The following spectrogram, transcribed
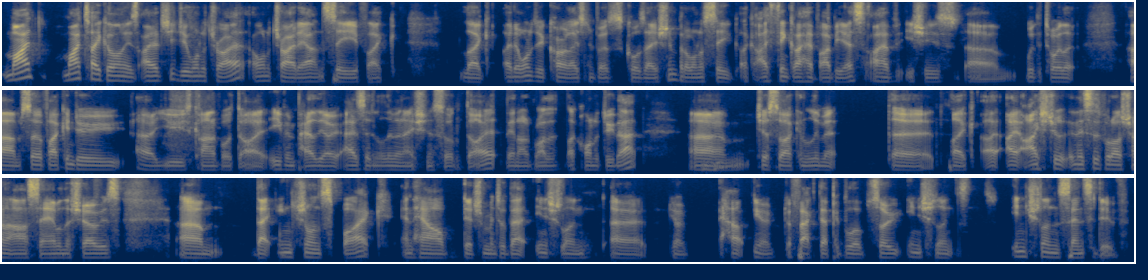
my my take on is I actually do want to try it. I want to try it out and see if like like I don't want to do correlation versus causation, but I want to see like I think I have IBS. I have issues um, with the toilet. Um, so if I can do uh, use carnivore diet, even paleo as an elimination sort of diet, then I'd rather like want to do that. Um, just so I can limit the like I, I I should and this is what I was trying to ask Sam on the show is um that insulin spike and how detrimental that insulin uh you know how you know the fact that people are so insulin insulin sensitive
